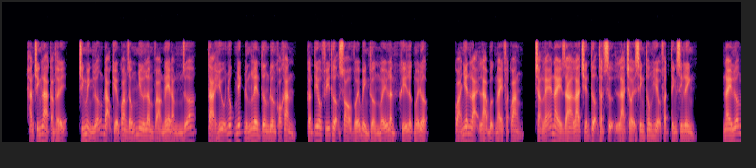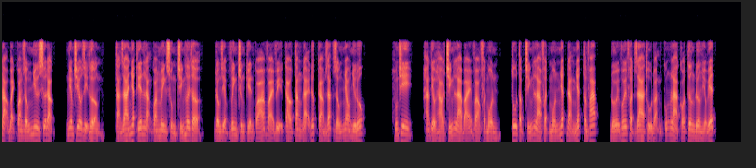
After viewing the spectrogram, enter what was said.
Hắn chính là cảm thấy, chính mình lưỡng đạo kiếm quang giống như lâm vào nê đằng giữa tả hữu nhúc nhích đứng lên tương đương khó khăn, cần tiêu phí thượng so với bình thường mấy lần khí lực mới được. Quả nhiên lại là bực này phật quang, chẳng lẽ này già la chiến tượng thật sự là trời sinh thông hiệu phật tính sinh linh? Này lưỡng đạo bạch quang giống như sữa đặc, nghiêm chiêu dị thường, tản ra nhất thiên lặng quang minh sùng chính hơi thở, đồng diệp vinh chứng kiến quá vài vị cao tăng đại đức cảm giác giống nhau như lúc. Huống chi, hắn tiểu hào chính là bái vào phật môn, tu tập chính là phật môn nhất đẳng nhất tâm pháp, đối với phật gia thủ đoạn cũng là có tương đương hiểu biết.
